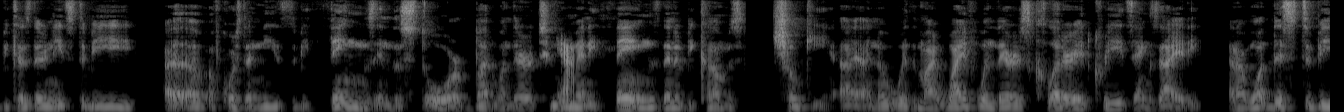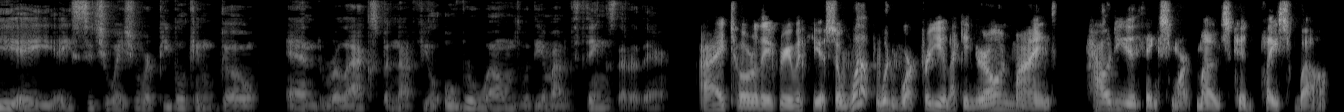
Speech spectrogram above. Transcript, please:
because there needs to be uh, of course there needs to be things in the store but when there are too yeah. many things then it becomes choky I, I know with my wife when there's clutter it creates anxiety and i want this to be a, a situation where people can go and relax but not feel overwhelmed with the amount of things that are there I totally agree with you. So, what would work for you? Like in your own mind, how do you think smart mugs could place well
